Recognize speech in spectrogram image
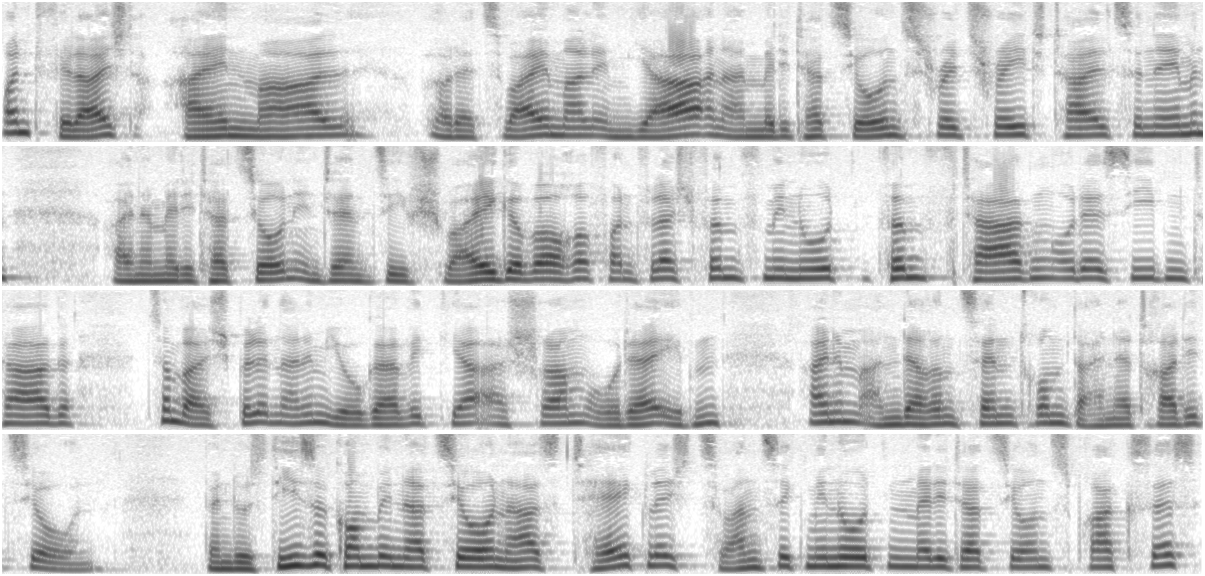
Und vielleicht einmal oder zweimal im Jahr an einem Meditationsretreat teilzunehmen, eine Meditation intensiv Schweigewoche von vielleicht fünf Minuten, fünf Tagen oder sieben Tage, zum Beispiel in einem Yoga Vidya Ashram oder eben einem anderen Zentrum deiner Tradition. Wenn du diese Kombination hast, täglich 20 Minuten Meditationspraxis,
